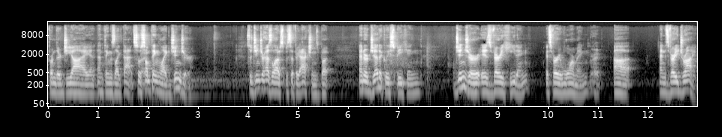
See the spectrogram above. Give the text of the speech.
from their gi and, and things like that. So something like ginger. So ginger has a lot of specific actions but energetically speaking ginger is very heating it's very warming Right. and it's very drying.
